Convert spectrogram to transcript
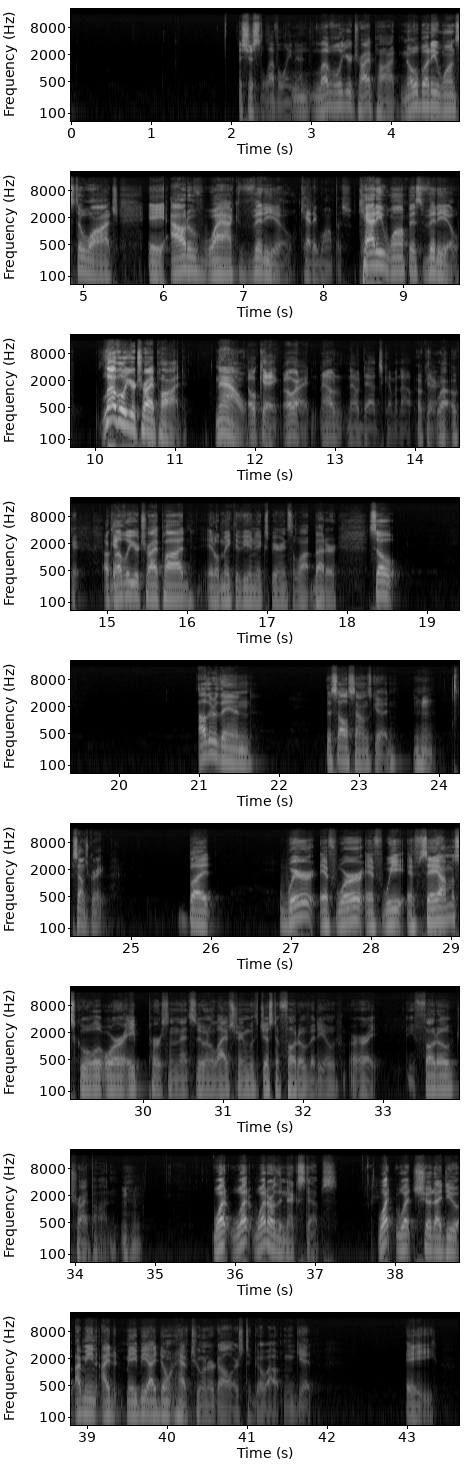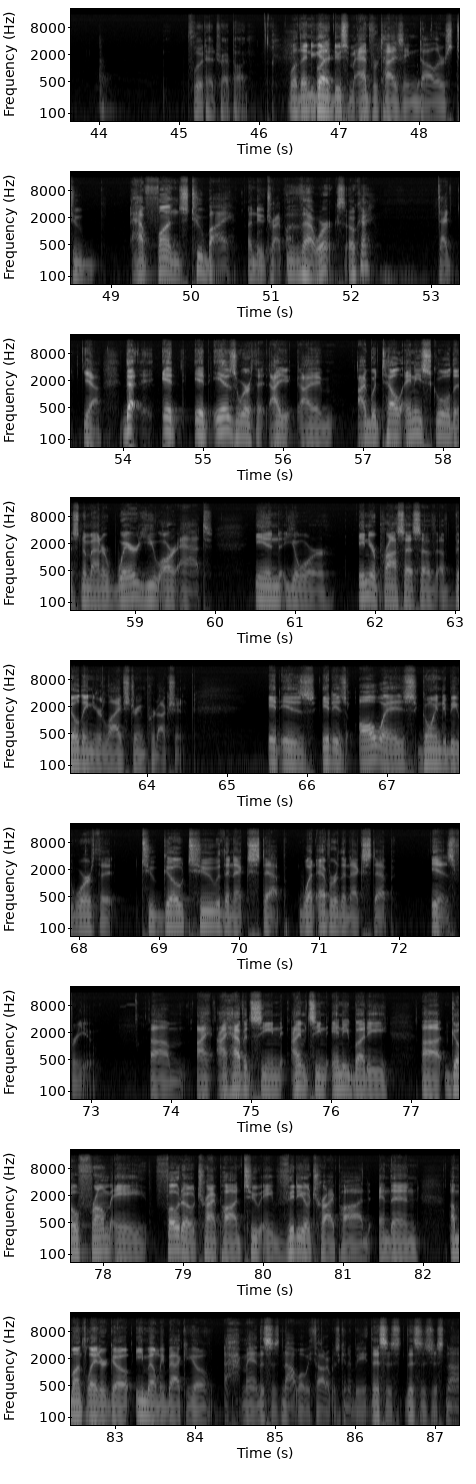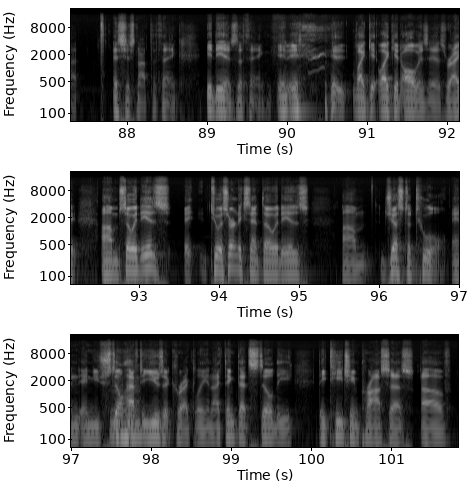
It's just leveling it. Level your tripod. Nobody wants to watch a out of whack video. Cattywampus. Cattywampus video. Level your tripod now. Okay. All right. Now now dad's coming out. Okay. There. Well, okay. Okay. Level your tripod. It'll make the viewing experience a lot better. So other than this all sounds good. Mm-hmm. Sounds great. But where if we're if we if say I'm a school or a person that's doing a live stream with just a photo video or a, a photo tripod, mm-hmm. what what what are the next steps? What what should I do? I mean, I maybe I don't have two hundred dollars to go out and get a fluid head tripod. Well, then you got to do some advertising dollars to have funds to buy a new tripod. That works. Okay. That yeah. That it it is worth it. I I I would tell any school this, no matter where you are at in your in your process of, of building your live stream production. It is it is always going to be worth it to go to the next step, whatever the next step is for you. Um, I, I haven't seen I haven't seen anybody uh, go from a photo tripod to a video tripod and then a month later go email me back and go, ah, man, this is not what we thought it was going to be. This is this is just not. It's just not the thing. It is the thing, it, it, it, like it like it always is, right? Um, so it is to a certain extent, though. It is um, just a tool, and and you still mm-hmm. have to use it correctly. And I think that's still the the teaching process of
